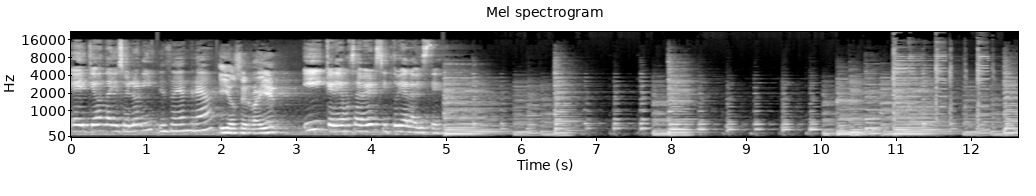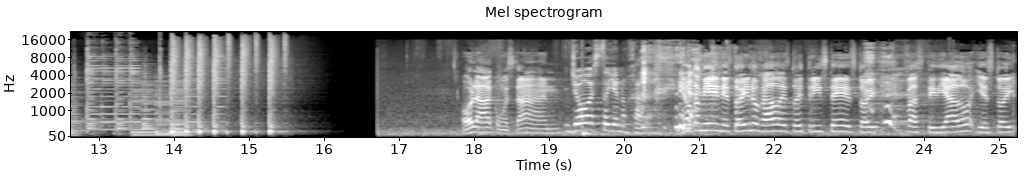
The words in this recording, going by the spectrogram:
Hey, ¿qué onda? Yo soy Loni Yo soy Andrea. Y yo soy Roger. y queríamos saber si tú ya la viste. Hola, ¿cómo están? Yo estoy enojada. Yo también estoy enojado, estoy triste, estoy fastidiado y estoy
